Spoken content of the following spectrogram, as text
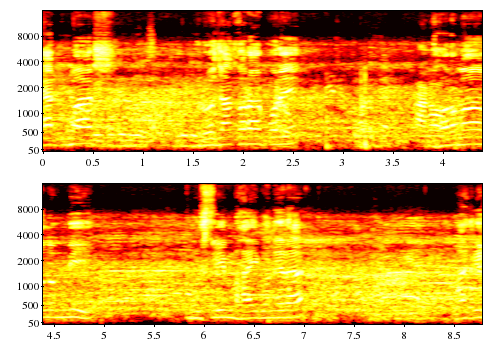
এক মাস রোজা করার পরে ধর্মাবলম্বী মুসলিম ভাই বোনেরা আজকে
